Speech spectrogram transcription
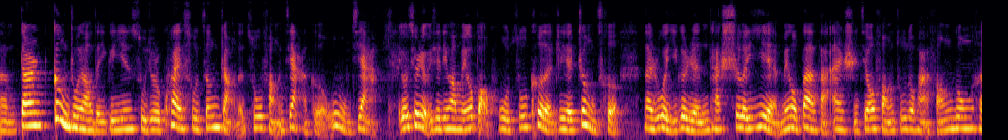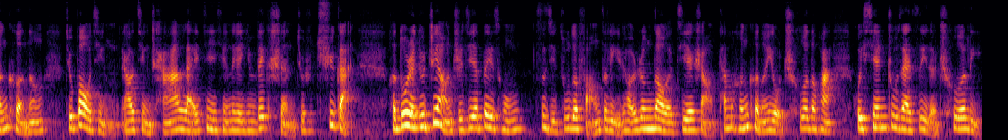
嗯，当然更重要的一个因素就是快速增长的租房价格、物价，尤其是有一些地方没有保护租客的这些政策。那如果一个人他失了业，没有办法按时交房租的话，房东很可能就报警，然后警察来进行那个 eviction，就是驱赶。很多人就这样直接被从自己租的房子里，然后扔到了街上。他们很可能有车的话，会先住在自己的车里。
